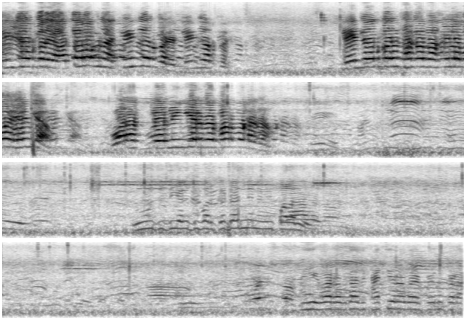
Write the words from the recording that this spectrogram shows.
তিনজন করে অত লোক না তিনজন করে তিনজন করে। তিনজন করে থাকা বাকি লেবার ওরা ট্রেনিং এর ব্যাপার বলে না। তুই যদি দুবার কেটে নেন ওই পালান একবার রক্ত খাতির হবে। পেলু করা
